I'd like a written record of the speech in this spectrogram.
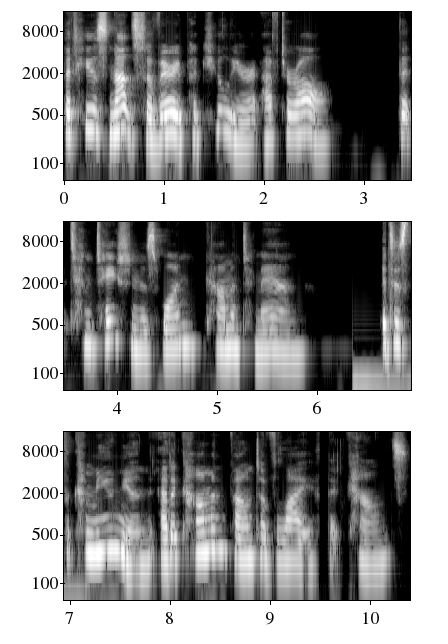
that he is not so very peculiar after all, that temptation is one common to man. It is the communion at a common fount of life that counts,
